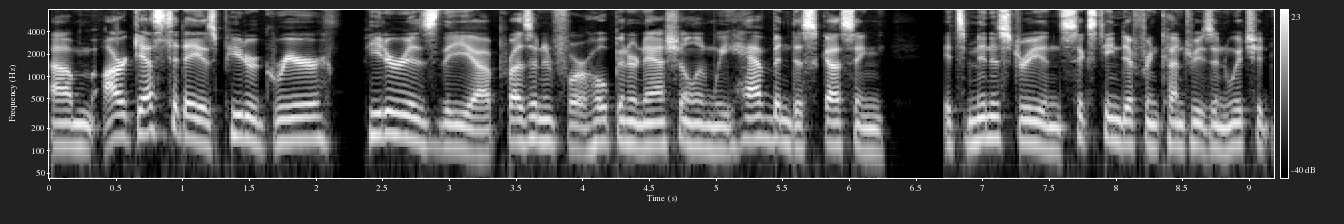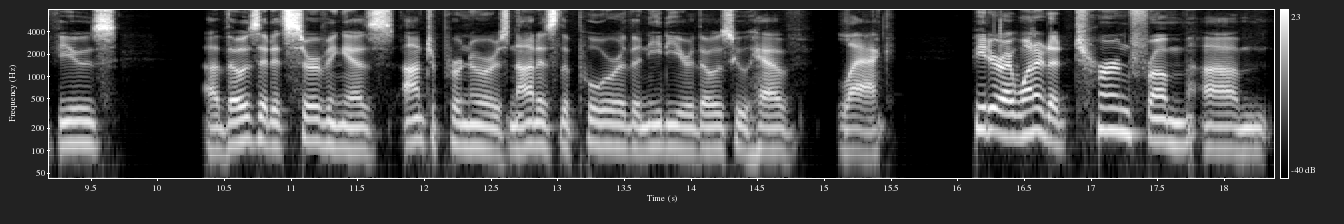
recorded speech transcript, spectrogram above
Um, our guest today is Peter Greer. Peter is the uh, president for Hope International, and we have been discussing its ministry in 16 different countries in which it views uh, those that it's serving as entrepreneurs, not as the poor, the needy, or those who have lack. Peter, I wanted to turn from um,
